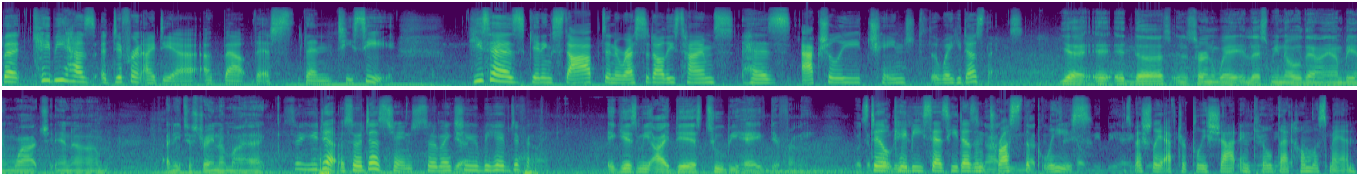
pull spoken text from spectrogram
But KB has a different idea about this than TC. He says getting stopped and arrested all these times has actually changed the way he does things. Yeah, it, it does in a certain way. It lets me know that I am being watched and um, I need to straighten up my act. So you do. So it does change. So it makes Yeah. you behave differently. It gives me ideas to behave differently. But Still, KB says he doesn't trust the police, help me behave especially after police shot and killed that homeless man,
